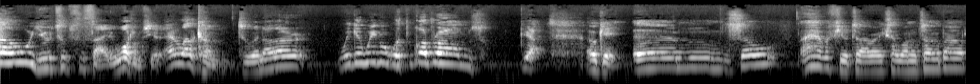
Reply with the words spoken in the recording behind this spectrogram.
Hello, YouTube Society, Wardrums here, and welcome to another Wiggle Wiggle with Wardrums. Yeah, okay, um, so I have a few topics I want to talk about.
